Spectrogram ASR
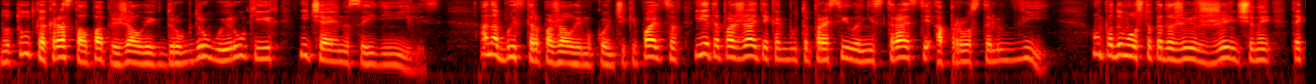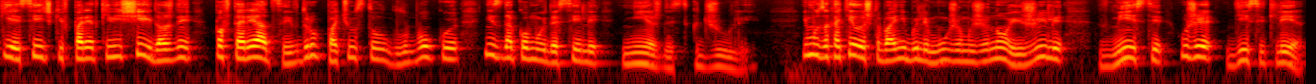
Но тут как раз толпа прижала их друг к другу, и руки их нечаянно соединились. Она быстро пожала ему кончики пальцев, и это пожатие как будто просило не страсти, а просто любви. Он подумал, что когда живешь с женщиной, такие осечки в порядке вещей должны повторяться, и вдруг почувствовал глубокую, незнакомую доселе нежность к Джулии. Ему захотелось, чтобы они были мужем и женой и жили вместе уже 10 лет.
